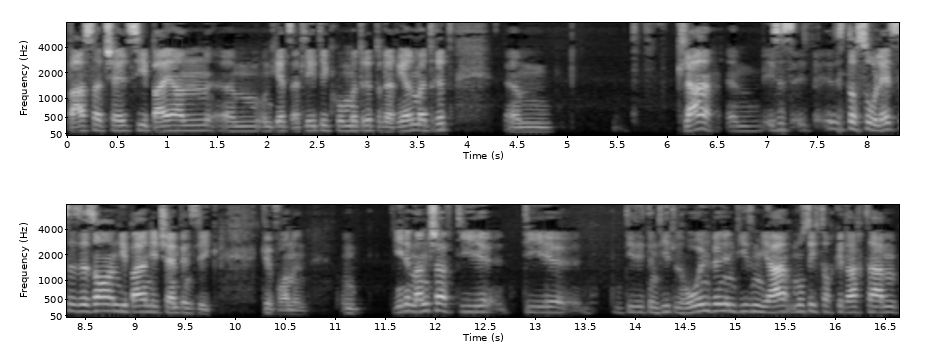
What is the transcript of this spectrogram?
Barca, Chelsea, Bayern ähm, und jetzt Atletico Madrid oder Real Madrid, ähm, klar, ähm, ist es ist doch so, letzte Saison haben die Bayern die Champions League gewonnen. Und jede Mannschaft, die, die, die sich den Titel holen will in diesem Jahr, muss sich doch gedacht haben,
